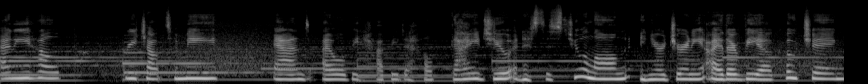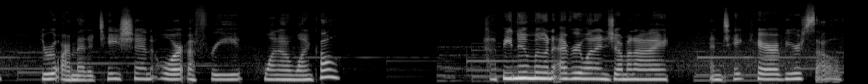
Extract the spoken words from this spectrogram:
any help, reach out to me and I will be happy to help guide you and assist you along in your journey, either via coaching, through our meditation, or a free one on one call. Happy new moon, everyone in Gemini, and take care of yourself.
